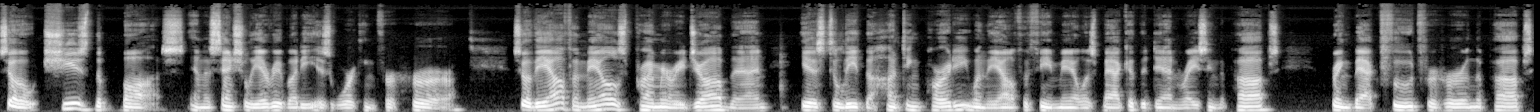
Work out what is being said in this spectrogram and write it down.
So she's the boss, and essentially everybody is working for her. So the alpha male's primary job then is to lead the hunting party when the alpha female is back at the den raising the pups, bring back food for her and the pups,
